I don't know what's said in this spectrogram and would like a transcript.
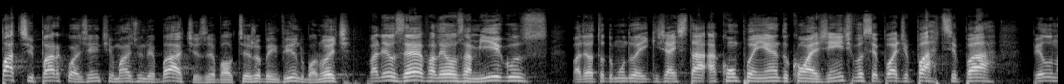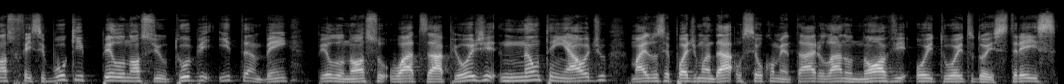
participar com a gente em mais um debate. Zé Valdo, seja bem-vindo, boa noite. Valeu, Zé, valeu aos amigos, valeu a todo mundo aí que já está acompanhando com a gente. Você pode participar pelo nosso Facebook, pelo nosso YouTube e também pelo nosso WhatsApp. Hoje não tem áudio, mas você pode mandar o seu comentário lá no 98823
